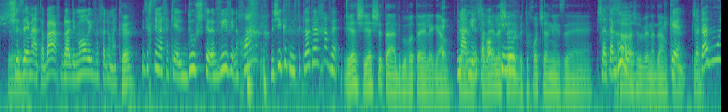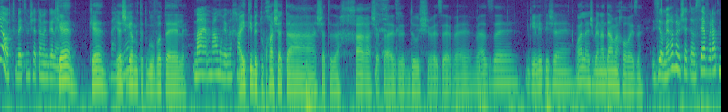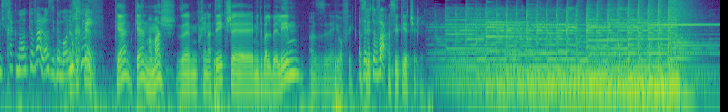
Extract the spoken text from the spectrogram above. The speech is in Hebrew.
ש- שזה מהטבח, בלאדי מורי וכדומה. כן, מתייחסים אליך כאל דוש תל אביבי, נכון? נשים כזה מסתכלות עליך ו... יש, יש את התגובות האלה גם. אה, מה, כן, נרתעות? של אלה כאילו- שבטוחות שאני איזה... שאתה גור. חרא של בן אדם. כן, שאתה הדמויות בעצם שאתה מגלם. כן, כן, מעניין. יש גם את התגובות האלה. מה מה אומרים לך? הייתי בטוחה שאתה, שאתה חרא, שאתה איזה דוש וזה, ו... ואז uh, גיליתי שוואלה, יש בן אדם מאחורי זה. זה אומר אבל שאתה עושה עבודת משחק מאוד טובה, לא? זה גם מאוד איזה מחמיא. כיף. כן, כן, ממש. זה מבחינתי, כשמתבלבלים, אז יופי. אז זה עשית- לטובה. עשיתי את שלי.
